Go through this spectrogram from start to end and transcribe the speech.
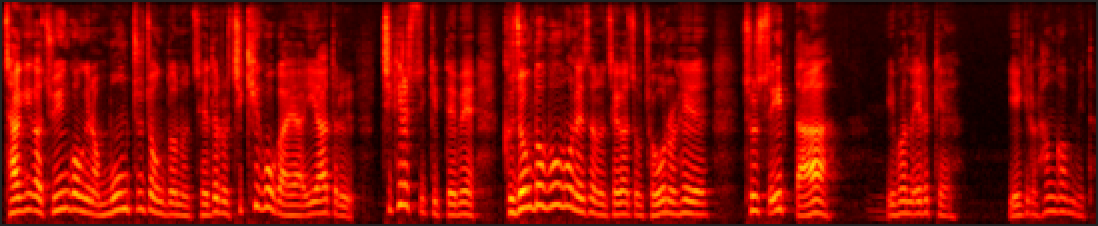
자기가 주인공이나 몸주 정도는 제대로 지키고 가야 이 아들을 지킬 수 있기 때문에 그 정도 부분에서는 제가 좀 조언을 해 줄 수 있다. 이번에 이렇게 얘기를 한 겁니다.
